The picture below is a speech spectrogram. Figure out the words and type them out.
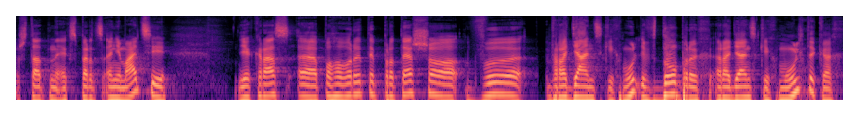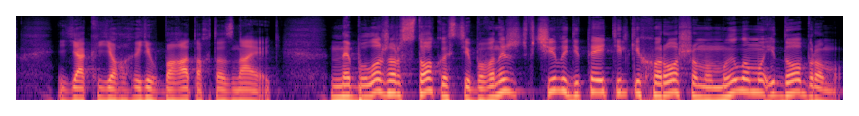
штатний експерт з анімації, якраз поговорити про те, що в в радянських мульт... в добрих радянських мультиках, як їх багато хто знають, не було жорстокості, бо вони ж вчили дітей тільки хорошому, милому і доброму.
